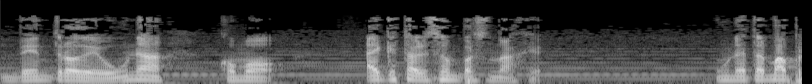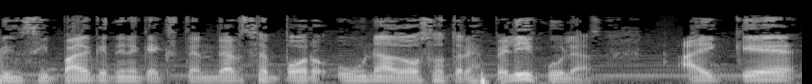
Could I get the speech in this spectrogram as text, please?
dentro de una, como hay que establecer un personaje. Una trama principal que tiene que extenderse por una, dos o tres películas. Hay que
